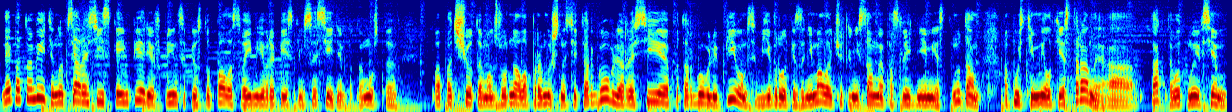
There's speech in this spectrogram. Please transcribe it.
Да и потом, видите, ну, вся Российская империя, в принципе, уступала своим европейским соседям, потому что по подсчетам от журнала промышленности и торговли, Россия по торговле пивом в Европе занимала чуть ли не самое последнее место. Ну, там, опустим мелкие страны, а так-то вот мы всем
